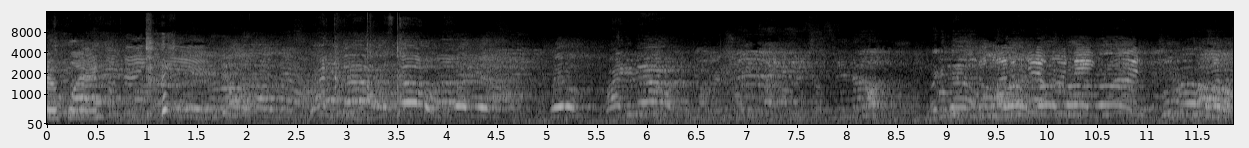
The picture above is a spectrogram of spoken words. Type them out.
airplane. Don't let him get one, Nate. Come on.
